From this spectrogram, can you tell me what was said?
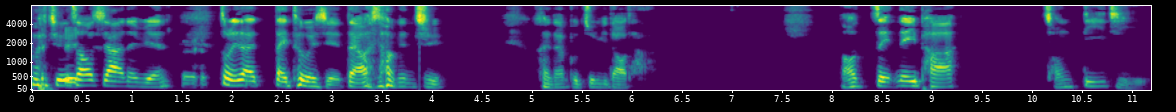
我觉得超瞎那边，重点是还带特写带到上面去，很难不注意到他。然后这那一趴从第一集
